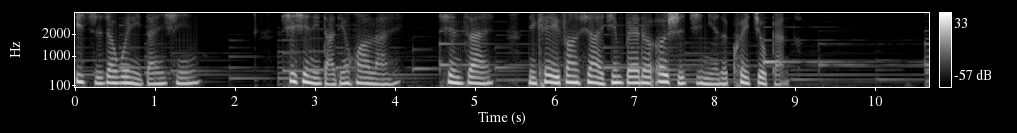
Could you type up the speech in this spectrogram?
一直在为你担心。谢谢你打电话来，现在。”你可以放下已经背了二十几年的愧疚感了，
